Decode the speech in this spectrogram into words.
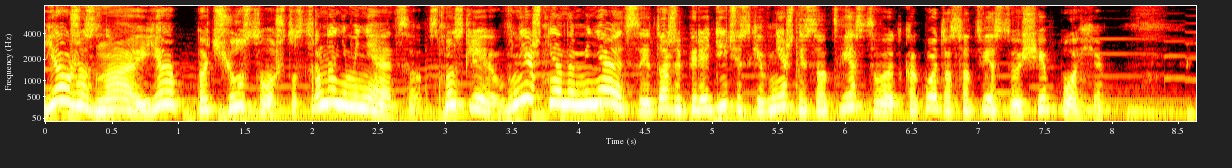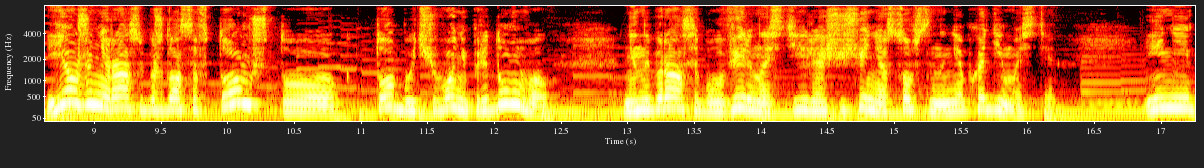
Я уже знаю, я почувствовал, что страна не меняется. В смысле, внешне она меняется и даже периодически внешне соответствует какой-то соответствующей эпохе. И я уже не раз убеждался в том, что кто бы чего не придумывал, не набирался бы уверенности или ощущения собственной необходимости, и не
